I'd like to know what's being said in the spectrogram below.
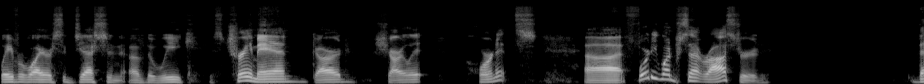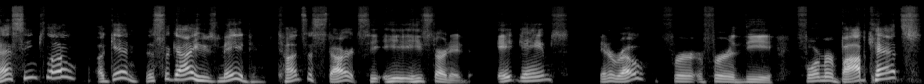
waiver wire suggestion of the week is Tre Mann, guard, Charlotte Hornets. Uh, 41% rostered. That seems low. Again, this is a guy who's made tons of starts. He, he, he started eight games in a row for, for the former Bobcats,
